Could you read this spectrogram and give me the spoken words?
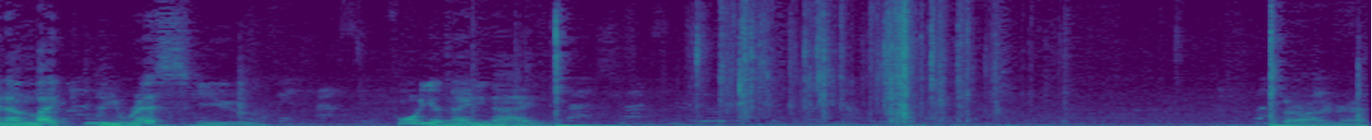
An unlikely rescue. 40 of 99. That Stratosphere is working out That's our autograph.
